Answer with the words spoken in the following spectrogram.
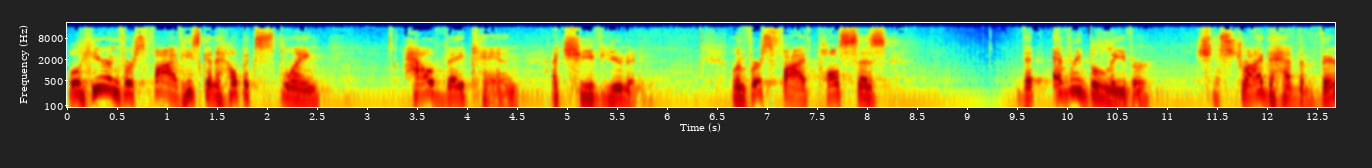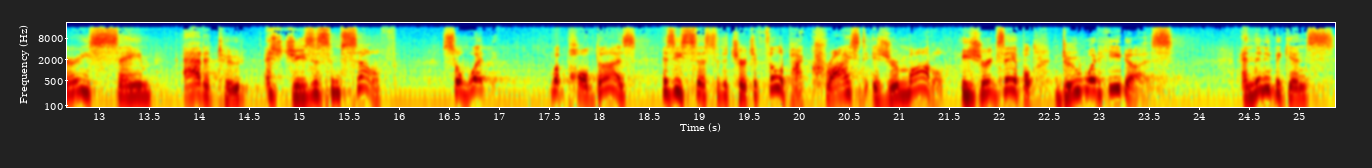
Well, here in verse 5, he's going to help explain how they can achieve unity. Well, in verse 5, Paul says that every believer should strive to have the very same attitude as Jesus himself. So, what, what Paul does is he says to the church at Philippi, Christ is your model, he's your example. Do what he does. And then he begins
